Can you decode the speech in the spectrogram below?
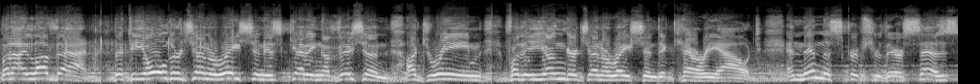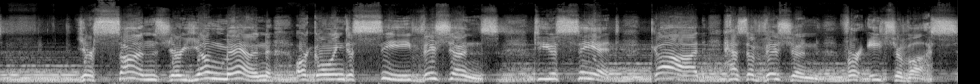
But I love that, that the older generation is getting a vision, a dream for the younger generation to carry out. And then the scripture there says, your sons, your young men are going to see visions. Do you see it? God has a vision for each of us.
